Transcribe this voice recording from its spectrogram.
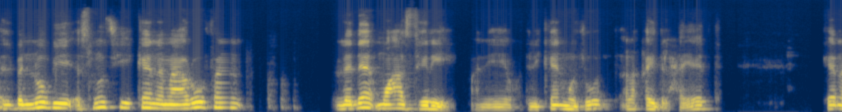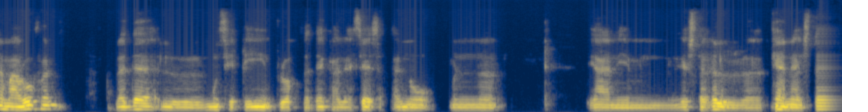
البنوبي السنوسي كان معروفا لدى معاصريه يعني وقت اللي كان موجود على قيد الحياة كان معروفا لدى الموسيقيين في الوقت ذاك على أساس أنه من يعني من يشتغل كان يشتغل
